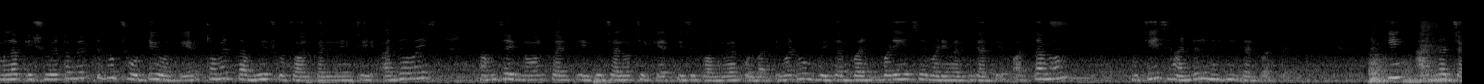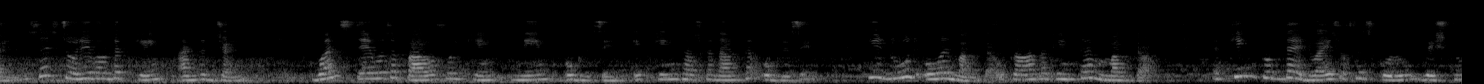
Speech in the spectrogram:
मतलब इशू है तो हमें जब वो छोटी होती है तो हमें तभी उसको सॉल्व कर लेनी चाहिए। अदरवाइज़ हम उसे इग्नोर करके कि चलो ठीक है, इतनी सी प्रॉब्लम है, कोई बात नहीं। बट वो बिगड़ बड़ी से बड़ी बनती जाती है और तब हम वो चीज़ हैंडल नहीं कर पाते। The king and the joint this story about the king and the joint once there was a powerful king named Ugrasen एक किंग था, उसका नाम था उग्रसेन he ruled over Magda. वो कहाँ का किंग था? मगधा The king took the advice of his guru, Vishnu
